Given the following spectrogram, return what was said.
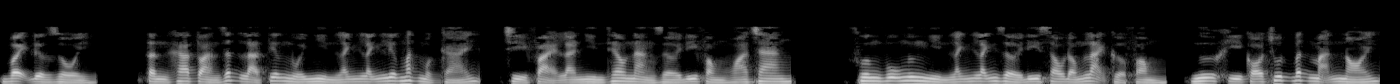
vậy được rồi. Tần Kha Toàn rất là tiếc nuối nhìn lánh lánh liếc mắt một cái, chỉ phải là nhìn theo nàng rời đi phòng hóa trang. Phương Vũ ngưng nhìn lánh lánh rời đi sau đóng lại cửa phòng, ngư khí có chút bất mãn nói,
